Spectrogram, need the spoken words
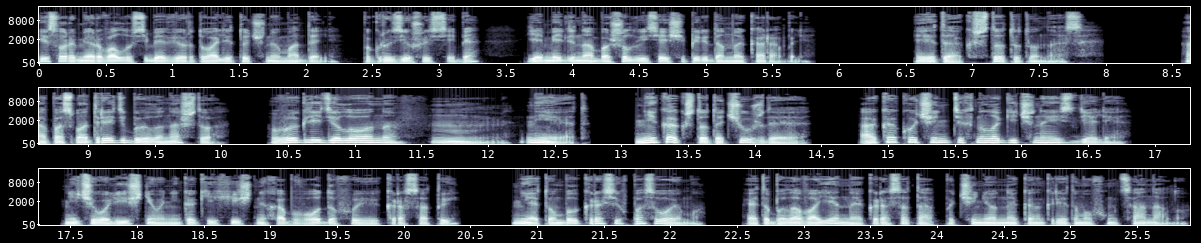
и сформировал у себя в виртуале точную модель. Погрузившись в себя, я медленно обошел висящий передо мной корабль. Итак, что тут у нас? А посмотреть было на что. Выглядел он... М -м, нет, не как что-то чуждое, а как очень технологичное изделие. Ничего лишнего, никаких хищных обводов и красоты. Нет, он был красив по-своему. Это была военная красота, подчиненная конкретному функционалу.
